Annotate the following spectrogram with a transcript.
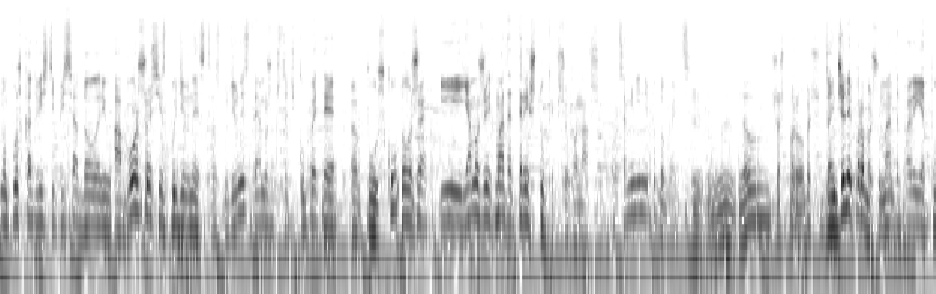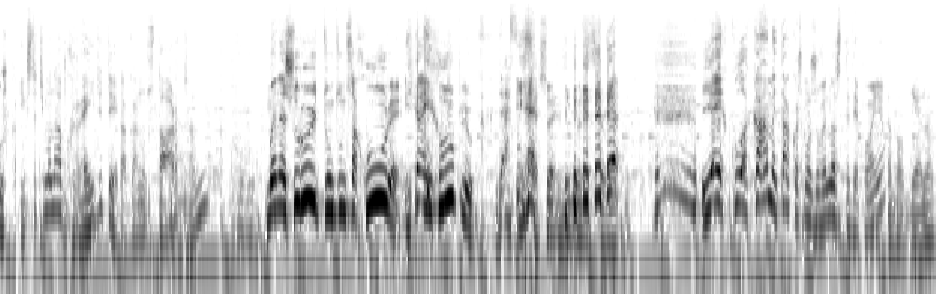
ну пушка 250 доларів, або щось із будівництва. З будівництва я можу, кстати, купити е, пушку теж. І я можу їх мати три штуки всього на всього. Оце мені не подобається. Угу. Ну, що ж поробиш? Да нічого не поробиш, у мене тепер є пушка. І, кстати, можна апгрейдити. Так, а ну старт. Там? Мене шурують тунтун сахури. Я їх луплю. Де Є. це, що я можу сказати? Я їх кулаками також можу виносити, ти поняв? Обалденно.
